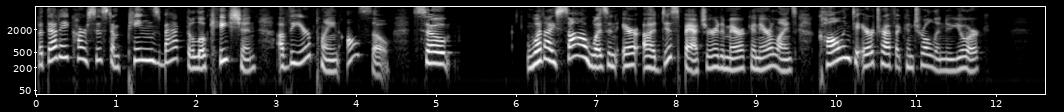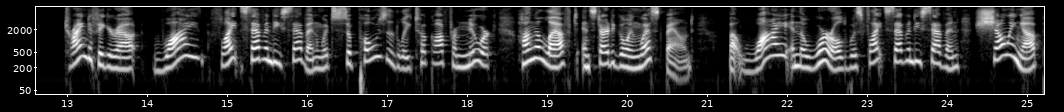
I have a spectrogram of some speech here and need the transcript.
But that ACAR system pings back the location of the airplane also. So what I saw was an air, a dispatcher at American Airlines calling to air traffic control in New York, trying to figure out why Flight 77, which supposedly took off from Newark, hung a left and started going westbound. But why in the world was Flight 77 showing up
